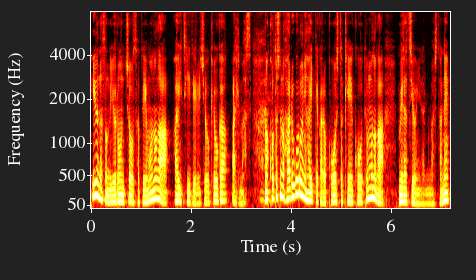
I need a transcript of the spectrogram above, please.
いうようなその世論調査というものが相次いでいる状況があります。まあ、今年の春頃に入ってからこうした傾向というものが目立つようになりましたね。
